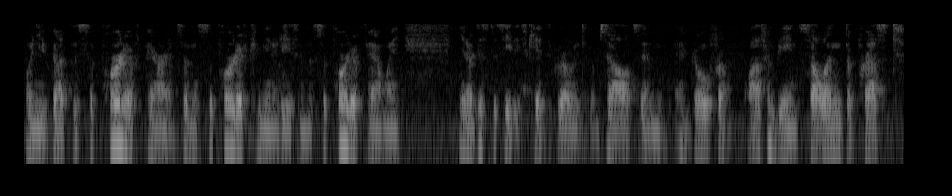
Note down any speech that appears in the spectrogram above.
when you've got the supportive parents and the supportive communities and the supportive family, you know, just to see these kids grow into themselves and, and go from often being sullen, depressed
